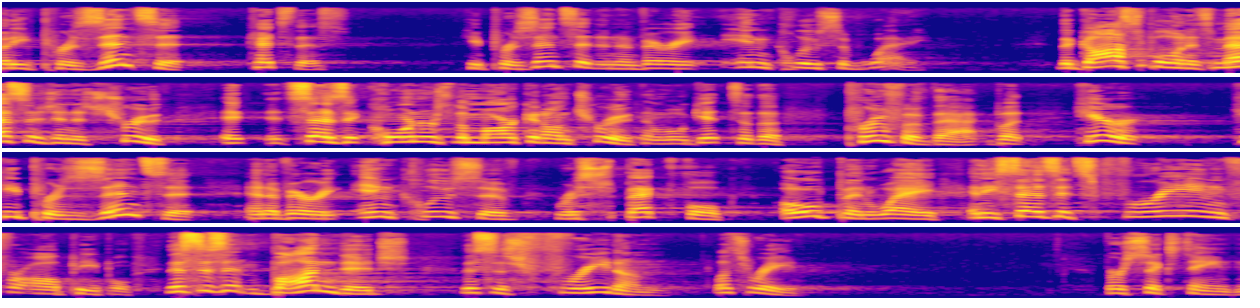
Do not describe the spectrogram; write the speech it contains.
but he presents it, catch this, he presents it in a very inclusive way. The gospel and its message and its truth, it, it says it corners the market on truth, and we'll get to the proof of that. But here, he presents it in a very inclusive, respectful, open way. And he says it's freeing for all people. This isn't bondage, this is freedom. Let's read. Verse 16.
